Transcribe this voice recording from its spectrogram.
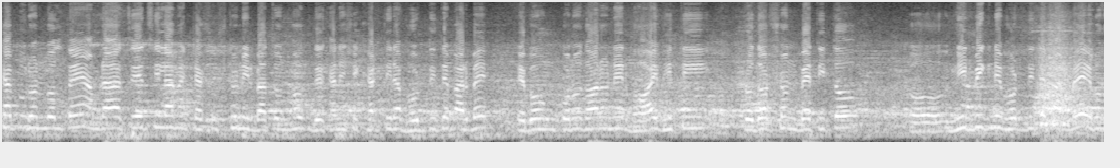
প্রত্যাশা পূরণ বলতে আমরা চেয়েছিলাম একটা সুষ্ঠু নির্বাচন হোক, যেখানে শিক্ষার্থীরা ভোট দিতে পারবে এবং কোনো ধরনের ভয় ভীতি প্রদর্শন ব্যতীত নির্বিঘ্নে ভোট দিতে পারবে এবং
